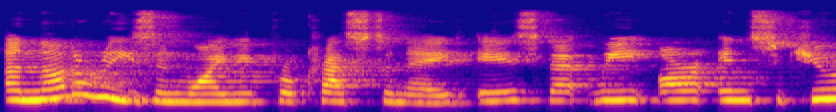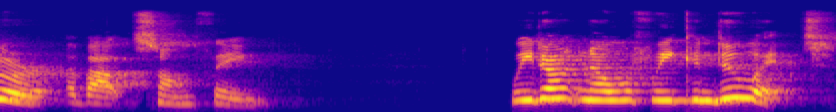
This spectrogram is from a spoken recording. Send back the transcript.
Another reason why we procrastinate is that we are insecure about something. We don't know if we can do it.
